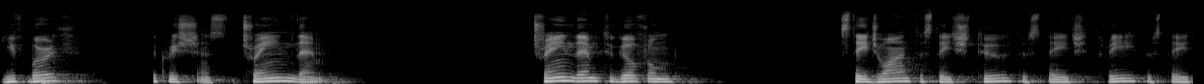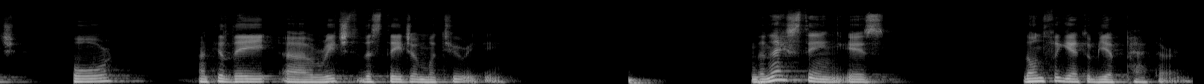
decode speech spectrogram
Give birth to Christians, train them. Train them to go from stage one to stage two to stage three to stage four until they uh, reach the stage of maturity. And the next thing is don't forget to be a pattern.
